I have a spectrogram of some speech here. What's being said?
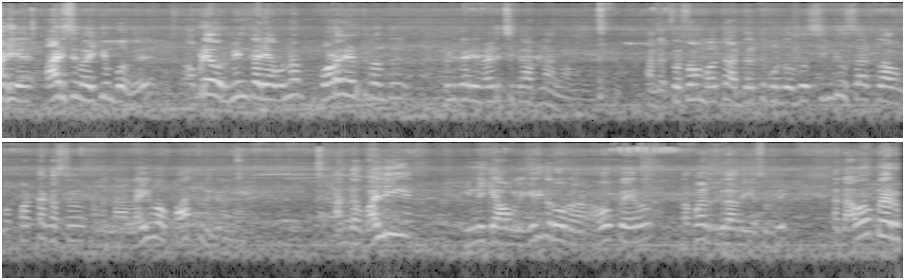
ஆடி ஆடிஷன் வைக்கும்போது அப்படியே ஒரு மீன்காரியா ஒன்றா புடவை எடுத்துகிட்டு வந்து மீன்காரியை நடித்து காட்டினாங்க அவங்க. அந்த பெர்ஃபார்ம் பார்த்து அடுத்தடுத்து கொண்டு வந்து சிங்கிள் ஷாட்டில் அவங்க பட்ட கஷ்டம் அதை நான் லைவாக பார்த்துருக்குறேன். அந்த வழி இன்றைக்கி அவங்களுக்கு இருக்கிற ஒரு அவப்பெயரோ தப்பாக எடுத்துக்கிறாதீங்க சொல்லி அந்த அவப்பெயர்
